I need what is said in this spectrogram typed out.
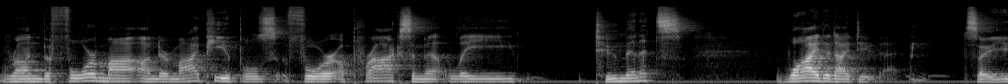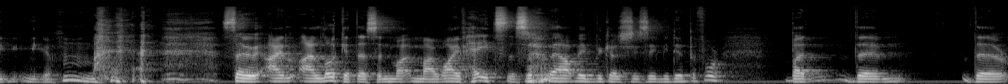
run before my under my pupils for approximately two minutes. Why did I do that? So you, you go, hmm. So I, I look at this, and my, my wife hates this about me because she's seen me do it before. But the the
